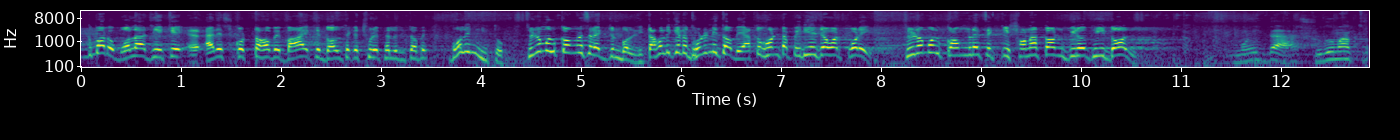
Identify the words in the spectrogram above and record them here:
একবারও বলা যে একে অ্যারেস্ট করতে হবে বা একে দল থেকে ছুঁড়ে ফেলে দিতে হবে, বলেননি তো। তৃণমূল কংগ্রেসের একজন বলেনি। তাহলে কি এটা ধরে নিতে হবে? এত ঘণ্টা পেরিয়ে যাওয়ার পরে তৃণমূল কংগ্রেস একটি সনাতন বিরোধী দল? মহিদা শুধুমাত্র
